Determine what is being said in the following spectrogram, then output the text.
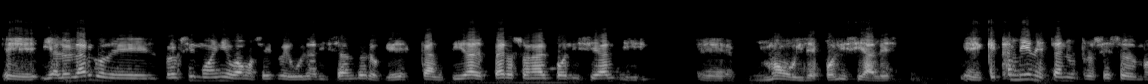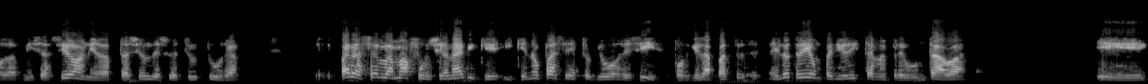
eh, y a lo largo del próximo año vamos a ir regularizando lo que es cantidad de personal policial y eh, móviles policiales, que también está en un proceso de modernización y adaptación de su estructura, para hacerla más funcional y que, y que no pase esto que vos decís, porque la el otro día un periodista me preguntaba, eh,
